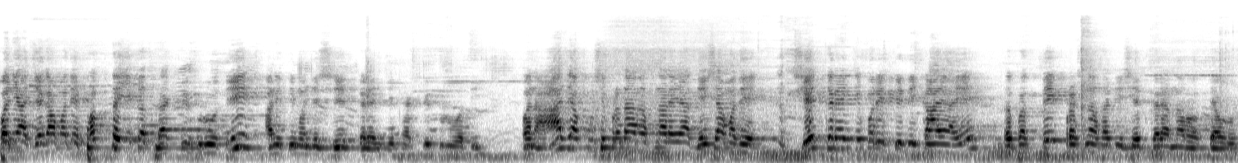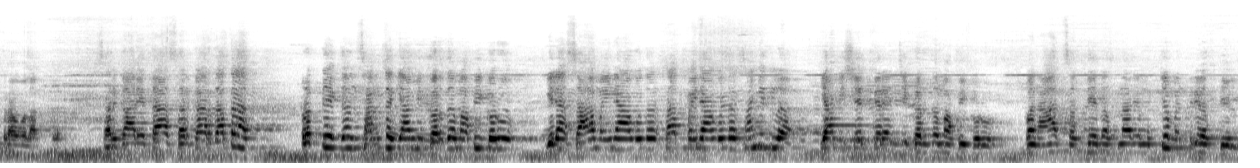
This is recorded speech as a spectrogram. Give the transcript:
पण या जगामध्ये फक्त एकच फॅक्टरी सुरू होती आणि ती म्हणजे शेतकऱ्यांची फॅक्टरी सुरू होती. पण आज या कृषी प्रधान असणाऱ्या या देशामध्ये शेतकऱ्यांची परिस्थिती काय आहे? तर प्रत्येक प्रश्नासाठी शेतकऱ्यांना रस्त्यावर उतरावं लागतं. सरकार येतात सरकार जातात. प्रत्येक जण सांगतं की आम्ही कर्जमाफी करू. गेल्या सहा महिन्या अगोदर सात महिन्या अगोदर सांगितलं की आम्ही शेतकऱ्यांची कर्जमाफी करू. पण आज सत्तेत असणारे मुख्यमंत्री असतील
